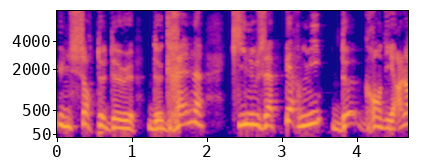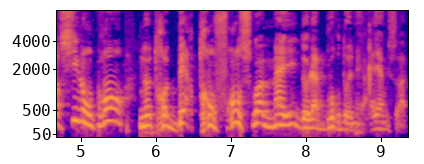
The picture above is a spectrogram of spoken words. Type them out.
une sorte de, graine qui nous a permis de grandir. Alors si l'on prend notre Bertrand François Maé de la Bourdonnais, rien que ça,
